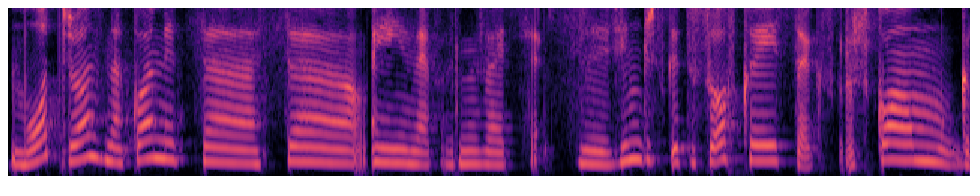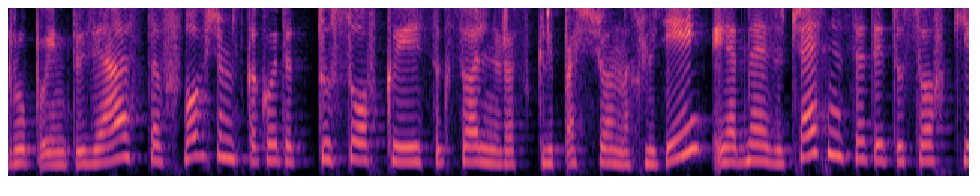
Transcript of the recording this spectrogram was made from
Мод, Джон знакомится с, я не знаю, как это назвать, с венгерской тусовкой, секс-кружком, группой энтузиастов. В общем, с какой-то тусовкой сексуально раскрепощенных людей. И одна из участниц этой тусовки,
